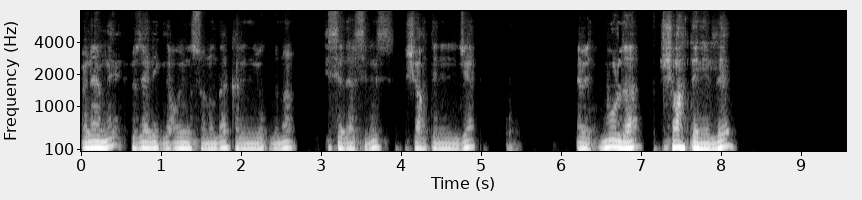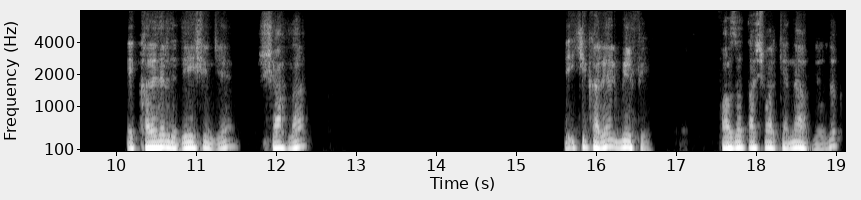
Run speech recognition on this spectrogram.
önemli. Özellikle oyunun sonunda kalenin yokluğunu hissedersiniz. Şah denilince. Evet burada şah denildi. E, kareleri de değişince şahla e, iki kare bir fil. Fazla taş varken ne yapıyorduk?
